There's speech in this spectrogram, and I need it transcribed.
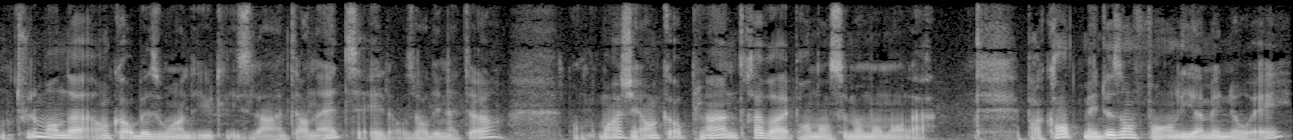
Donc tout le monde a encore besoin d'utiliser l'Internet et leurs ordinateurs. Donc moi, j'ai encore plein de travail pendant ce moment-là. Par contre, mes deux enfants, Liam et Noé,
